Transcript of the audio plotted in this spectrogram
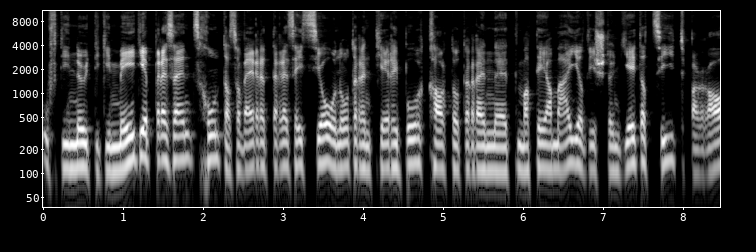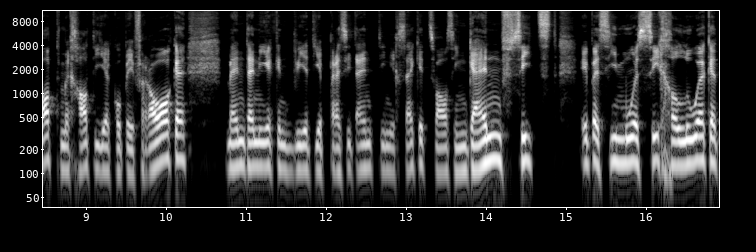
auf die nötige Medienpräsenz kommt. Also während der Session oder ein Thierry Burkhardt oder ein äh, Matthäa Meyer, die stehen jederzeit parat. Man kann die befragen. Wenn dann irgendwie die Präsidentin, ich sage jetzt was, in Genf sitzt, eben sie muss sicher schauen,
